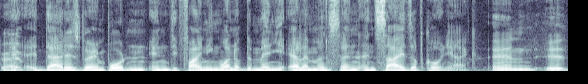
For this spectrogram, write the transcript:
Right. And that is very important in defining one of the many elements and, and sides of cognac. And it,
